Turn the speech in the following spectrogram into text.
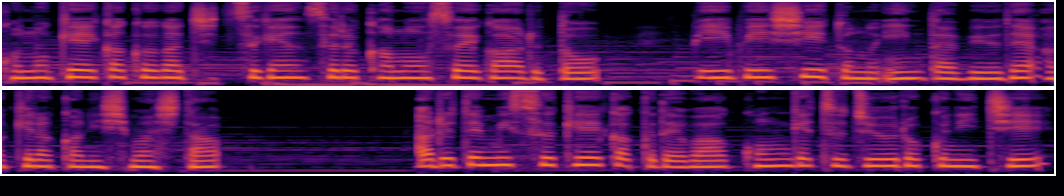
この計画が実現する可能性があると BBC とのインタビューで明らかにしました。アルテミス計画では今月16日、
